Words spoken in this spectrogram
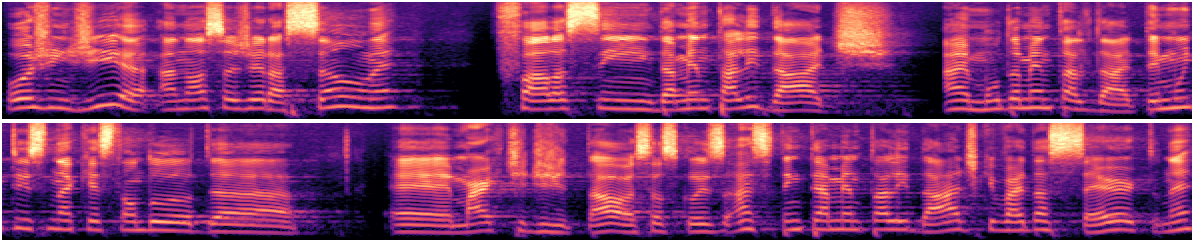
Hoje em dia, a nossa geração, né, fala assim da mentalidade. Ah, muda a mentalidade. Tem muito isso na questão do da é, marketing digital, essas coisas. Ah, você tem que ter a mentalidade que vai dar certo, né?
